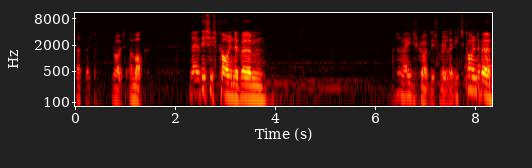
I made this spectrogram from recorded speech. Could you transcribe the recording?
That's better. Right, Amok. Now this is kind of, um, I don't know how you describe this really. It's kind of a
